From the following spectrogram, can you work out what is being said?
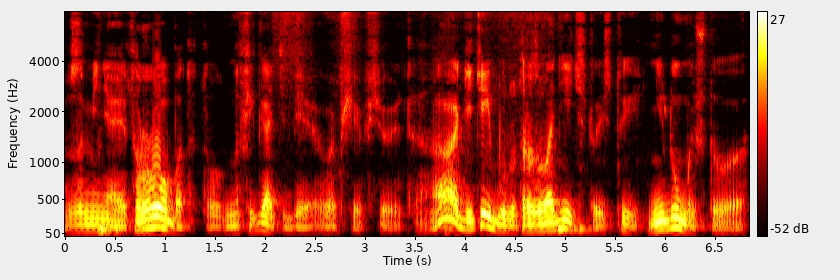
заменяет робот, то нафига тебе вообще все это? А детей будут разводить, то есть ты не думай, что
